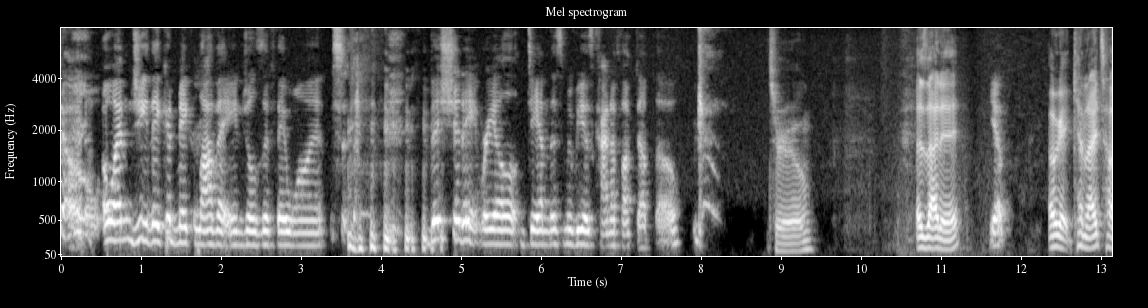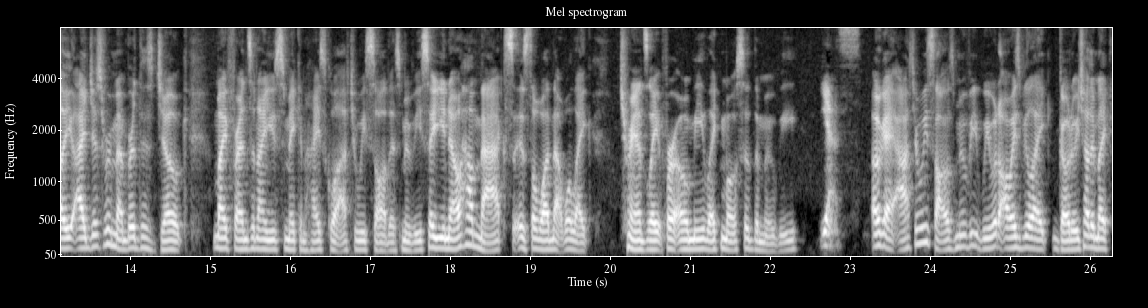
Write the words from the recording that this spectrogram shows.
No. OMG, they could make lava angels if they want. this shit ain't real. Damn, this movie is kind of fucked up though. True. Is that it? Yep. Okay, can I tell you? I just remembered this joke my friends and I used to make in high school after we saw this movie. So you know how Max is the one that will like translate for Omi like most of the movie. Yes. Okay, after we saw this movie, we would always be like, go to each other and be like,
